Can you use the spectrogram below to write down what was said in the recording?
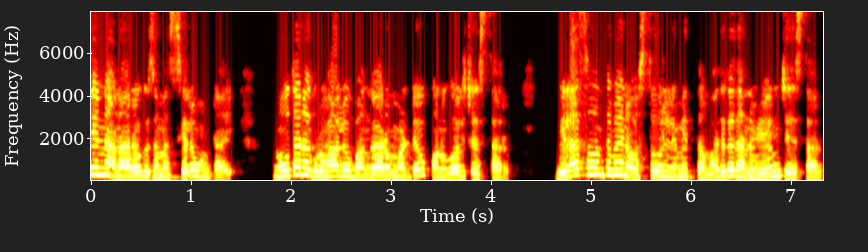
చిన్న అనారోగ్య సమస్యలు ఉంటాయి. నూతన గృహాలు బంగారం వంటివి కొనుగోలు చేస్తారు. విలాసవంతమైన వస్తువుల నిమిత్తం అధిక ధనవ్యయం చేస్తారు.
